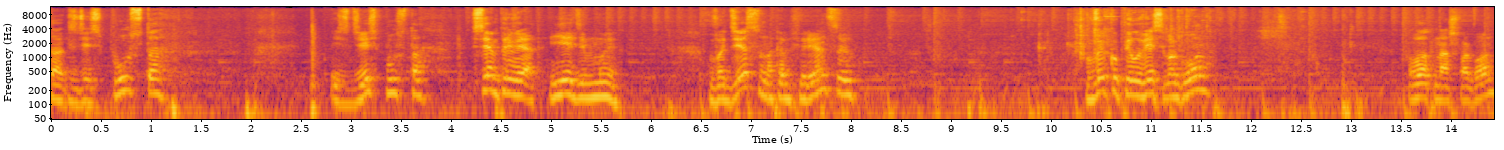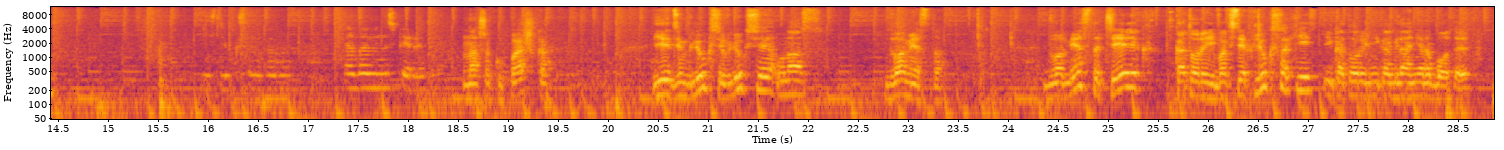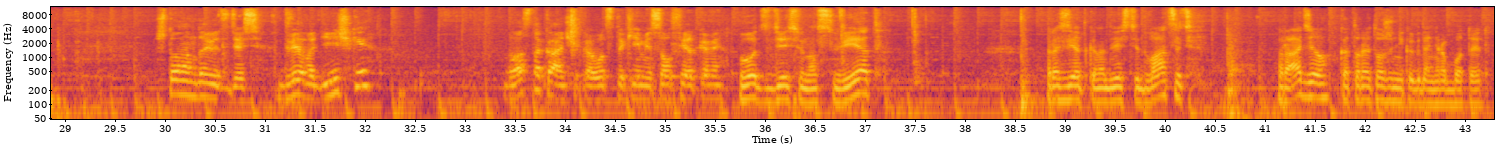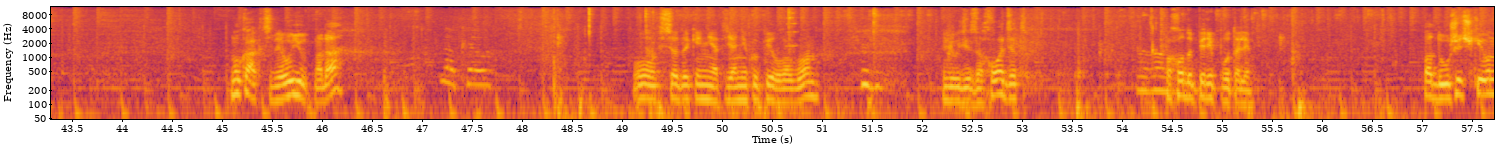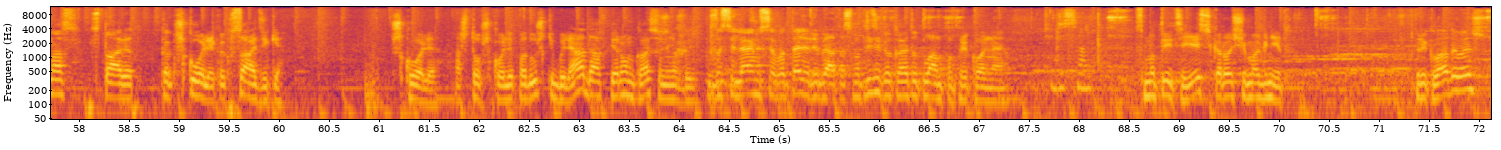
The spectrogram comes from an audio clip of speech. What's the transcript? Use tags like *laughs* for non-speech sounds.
Так, здесь пусто. И здесь пусто. Всем привет! Едем мы в Одессу на конференцию. Выкупил весь вагон. Вот наш вагон. Есть люксовый вагон. Был минус первый. Наша купешка. Едем в люксе. В люксе у нас два места. Два места, телек, который во всех люксах есть и который никогда не работает. Что нам дают здесь? Две водички, два стаканчика вот с такими салфетками. Вот здесь у нас свет, розетка на 220, радио, которое тоже никогда не работает. Ну как тебе, уютно, да? Да, клево. О, все-таки нет, я не купил вагон. *laughs* Люди заходят. Походу перепутали. Подушечки у нас ставят, как в школе, как в садике. В школе. А что, в школе подушки были? А, да, в первом классе у меня были. Заселяемся в отель, ребята. Смотрите, какая тут лампа прикольная. Чудеса. Смотрите, есть, короче, магнит. Прикладываешь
